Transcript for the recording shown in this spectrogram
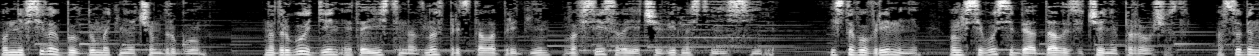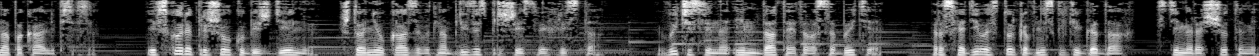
он не в силах был думать ни о чем другом. На другой день эта истина вновь предстала пред ним во всей своей очевидности и силе. И с того времени он всего себя отдал изучению пророчеств, особенно апокалипсиса, и вскоре пришел к убеждению, что они указывают на близость пришествия Христа. Вычисленная им дата этого события расходилась только в нескольких годах с теми расчетами,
